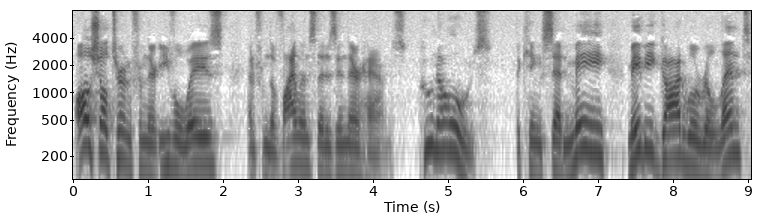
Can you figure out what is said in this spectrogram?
All shall turn from their evil ways and from the violence that is in their hands. Who knows? The king said, May, maybe God will relent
